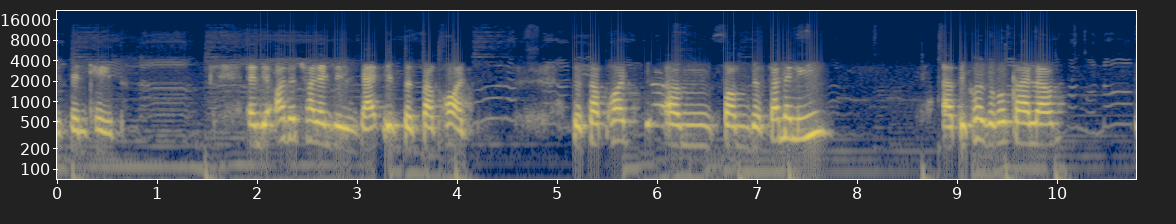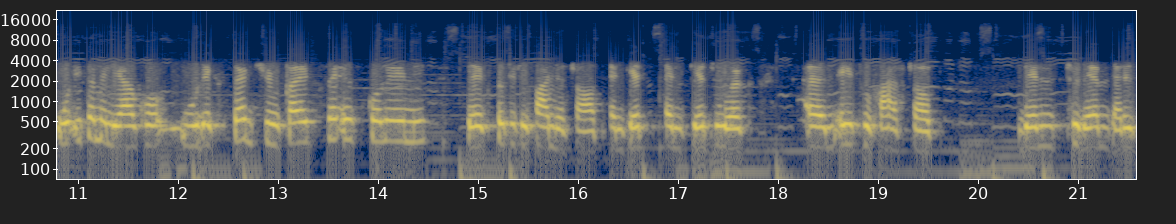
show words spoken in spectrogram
eastern cape and the other challenge is that is the support the support um, from the family uh, because Okala ifamily family would expect you xa se esikolweni they expect you to find a job and get and get to work an eight to five job. Then to them that is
